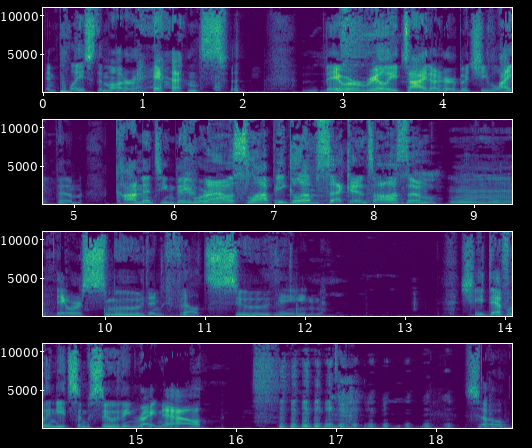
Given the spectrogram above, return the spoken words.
and placed them on her hands. They were really tight on her, but she liked them, commenting they were Wow, sloppy glove seconds. Awesome. Oh. Mm. they were smooth and felt soothing. She definitely needs some soothing right now. So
